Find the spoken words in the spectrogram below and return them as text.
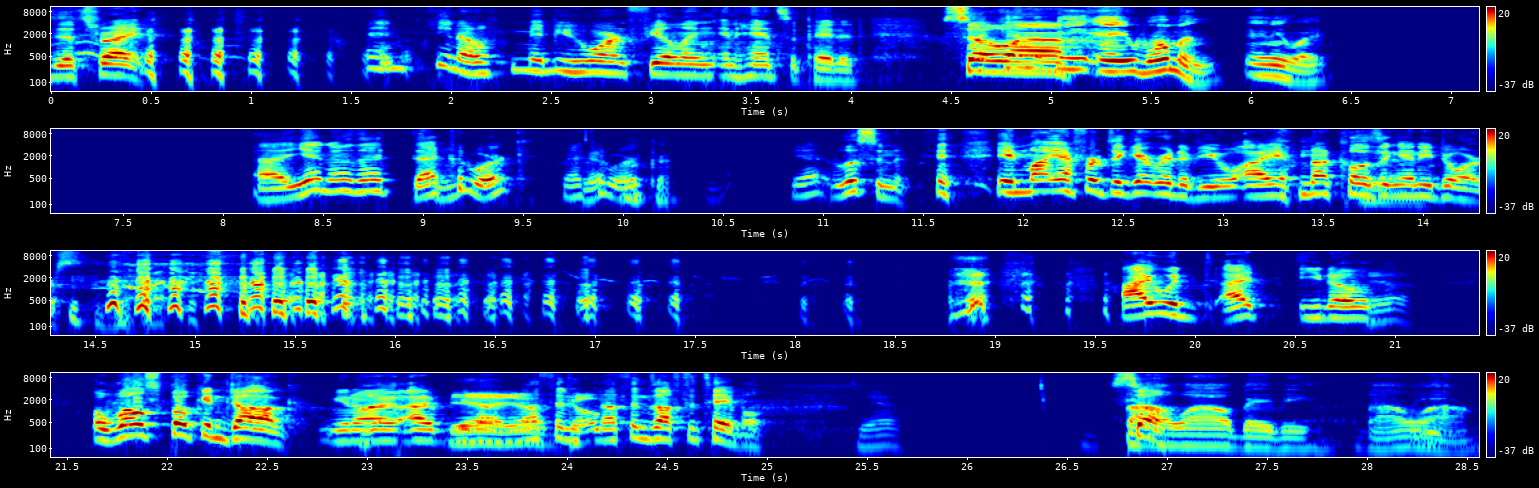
That's right. And, you know, maybe who aren't feeling enhancipated. So, Can uh, it be a woman anyway? uh, yeah, no, that, that could work. That could work. Okay. Yeah, listen, in my effort to get rid of you, I am not closing any doors. I would, I, you know, Yeah. A well-spoken dog. You know, I, I you Yeah, know, yeah, nothing, go. nothing's off the table. Yeah. So Bow So, wow, baby. Bow wow.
